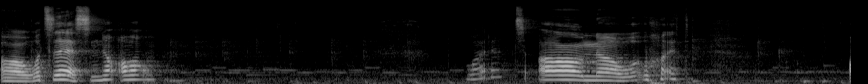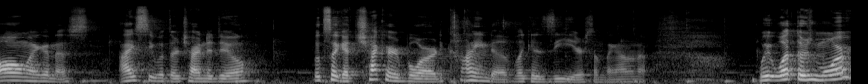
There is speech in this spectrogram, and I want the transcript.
Oh, what's this? No, oh. What? Oh no, what? Oh my goodness. I see what they're trying to do. Looks like a checkerboard, kind of, like a Z or something, I don't know. Wait, what? There's more?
